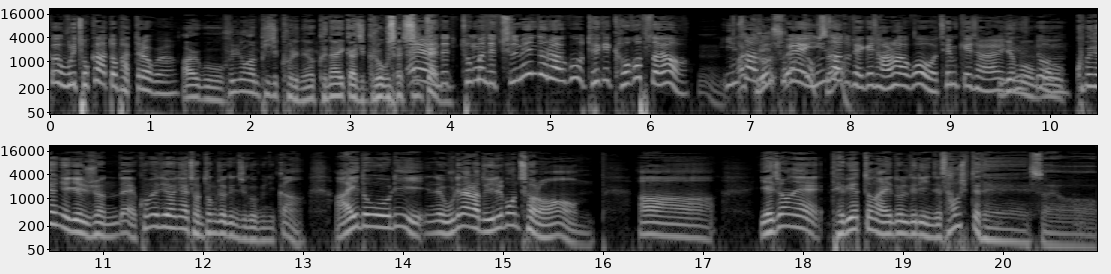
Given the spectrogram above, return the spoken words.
그 우리 조카가 또 봤더라고요. 아이고, 훌륭한 피지컬이네요. 그 나이까지 그러고 살수 예, 있다니. 근데 정말 근데 주민들하고 되게 격없어요. 음. 아, 인사도 예, 없어요. 인사도 되게 잘하고 재밌게 잘 이게 뭐, 인- 뭐, 좀- 코미디언 얘기해 주셨는데, 코미디언이야 전통적인 직업이니까, 아이돌이, 이제 우리나라도 일본처럼, 어, 예전에 데뷔했던 아이돌들이 이제 40, 50대 됐어요.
